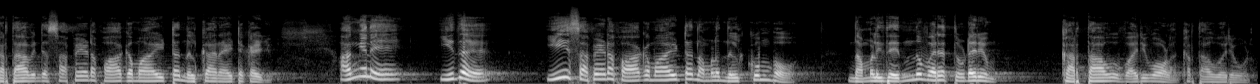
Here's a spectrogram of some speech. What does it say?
കർത്താവിന്റെ സഭയുടെ ഭാഗമായിട്ട് നിൽക്കാനായിട്ട് കഴിഞ്ഞു. അങ്ങനെ ഇത് ഈ സഭയുടെ ഭാഗമായിട്ട് നമ്മൾ നിൽക്കുമ്പോൾ നമ്മളിത് എന്ന് വരെ തുടരും. കർത്താവ് വരുവോളം കർത്താവ് വരുവോളം.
